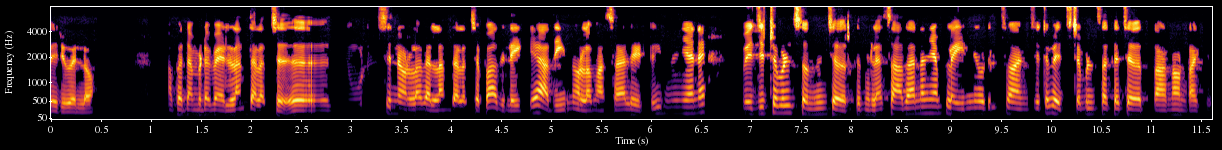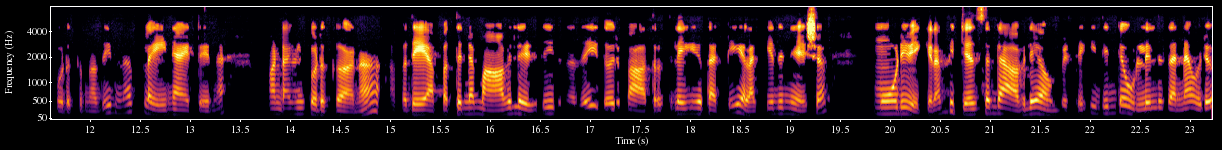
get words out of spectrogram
വരുമല്ലോ. അപ്പോൾ നമ്മുടെ വെള്ളം തിളച്ച് നൂഡിൽസിനുള്ള വെള്ളം തിളച്ചപ്പോൾ അതിലേക്ക് അതിൽ നിന്നുള്ള മസാല ഇട്ട് ഇന്ന് ഞാൻ വെജിറ്റബിൾസ് ഒന്നും ചേർക്കുന്നില്ല. സാധാരണ ഞാൻ പ്ലെയിൻ നൂഡിൽസ് വാങ്ങിച്ചിട്ട് വെജിറ്റബിൾസ് ഒക്കെ ചേർത്താണ് ഉണ്ടാക്കി കൊടുക്കുന്നത്. ഇന്ന് പ്ലെയിൻ ആയിട്ട് തന്നെ ഉണ്ടാക്കി കൊടുക്കുകയാണ്. അപ്പോൾ ദേ അപ്പത്തിന്റെ മാവിൽ എഴുതിയിരുന്നത് ഇതൊരു പാത്രത്തിലേക്ക് തട്ടി ഇളക്കിയതിന് ശേഷം മൂടി വെക്കണം. പിറ്റേ ദിവസം രാവിലെ ആകുമ്പോഴത്തേക്ക് ഇതിന്റെ ഉള്ളിൽ തന്നെ ഒരു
